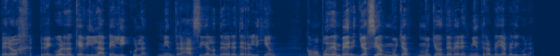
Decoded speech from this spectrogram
Pero recuerdo que vi la película mientras hacía los deberes de religión. Como pueden ver, yo hacía muchos, muchos deberes mientras veía películas.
